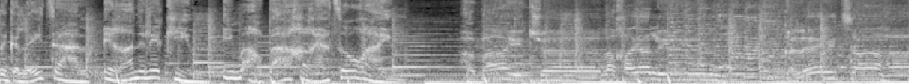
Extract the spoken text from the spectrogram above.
בגלי צה"ל, ערן אליקים, עם ארבעה אחרי הצהריים. הבית של החיילים, גלי צה"ל.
